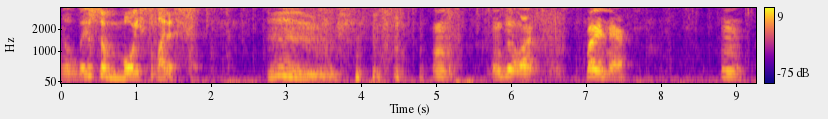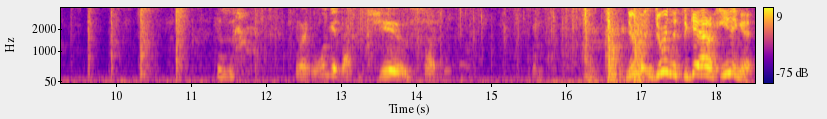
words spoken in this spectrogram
this is some moist lettuce. Mmm. mmm. Get like right in there. Mm. Like, look at that juice. Like, You're just doing this to get out of eating it.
